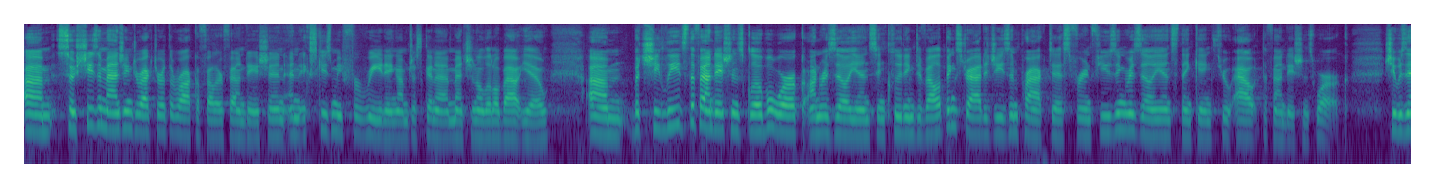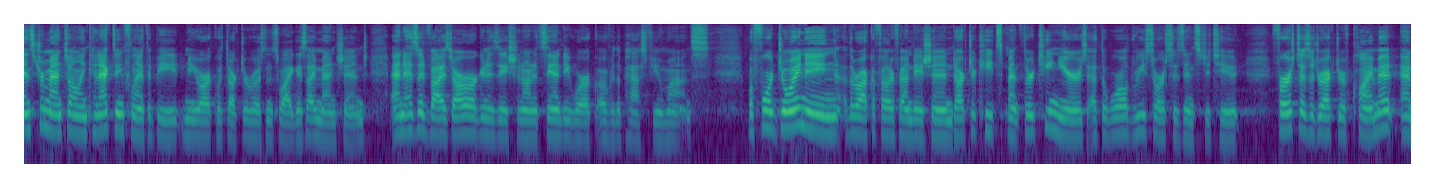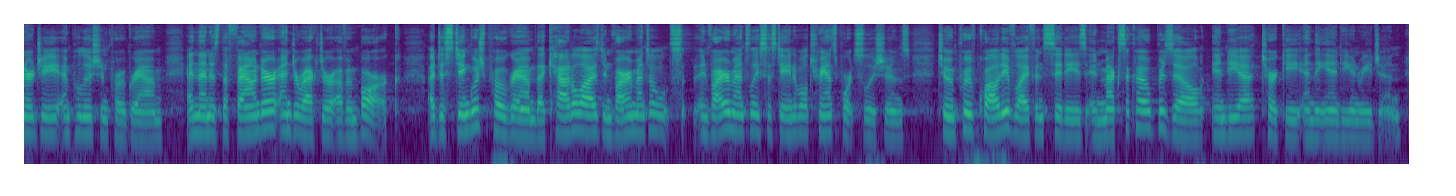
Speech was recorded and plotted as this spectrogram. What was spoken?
Um, so she's a managing director at the Rockefeller Foundation, and excuse me for reading, I'm just going to mention a little about you. Um, but she leads the foundation's global work on resilience, including developing strategies and practice for infusing resilience thinking throughout the foundation's work. She was instrumental in connecting Philanthropy New York with Dr. Rosenzweig, as I mentioned, and has advised our organization on its Sandy work over the past few months. Before joining the Rockefeller Foundation, Dr. Kete spent 13 years at the World Resources Institute, first as a director of Climate, Energy, and Pollution Program, and then as the founder and director of EMBARQ, a distinguished program that catalyzed environmental, environmentally sustainable transport solutions to improve quality of life in cities in Mexico, Brazil, India, Turkey, and the Andean region.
